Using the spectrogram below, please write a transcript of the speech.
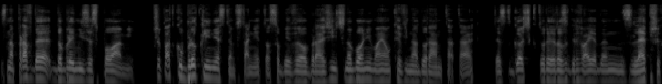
z naprawdę dobrymi zespołami. W przypadku Brooklyn jestem w stanie to sobie wyobrazić, no bo oni mają Kevina Duranta, tak? To jest gość, który rozgrywa jeden z lepszych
